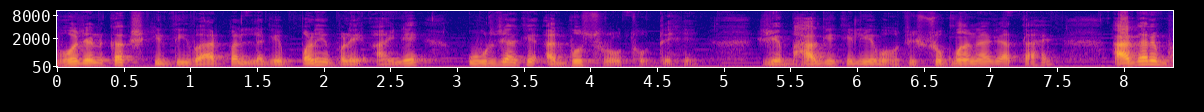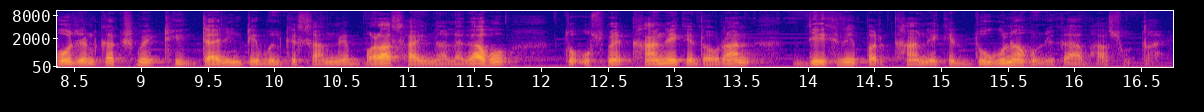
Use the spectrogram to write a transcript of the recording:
भोजन कक्ष की दीवार पर लगे बड़े बड़े आईने ऊर्जा के अद्भुत स्रोत होते हैं। ये भाग्य के लिए बहुत ही शुभ माना जाता है। अगर भोजन कक्ष में ठीक डाइनिंग टेबल के सामने बड़ा सा आईना लगा हो तो उसमें खाने के दौरान देखने पर खाने के दोगुना होने का आभास होता है।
